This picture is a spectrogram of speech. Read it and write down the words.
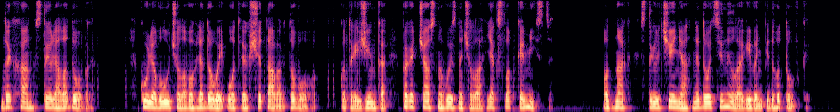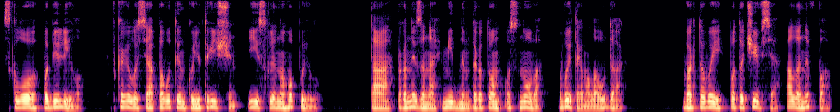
Дерхан стріляла добре. Куля влучила в оглядовий отвір щита вартового, котрий жінка передчасно визначила як слабке місце. Однак стрільчиня недооцінила рівень підготовки. Скло побіліло, вкрилося павутинкою тріщин і скляного пилу. Та пронизана мідним дротом основа витримала удар. Вартовий поточився, але не впав.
